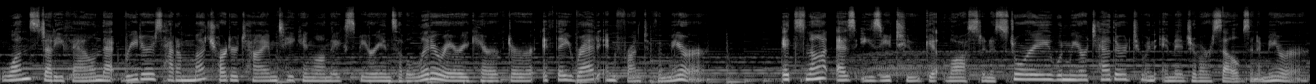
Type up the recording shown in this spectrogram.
One study found that readers had a much harder time taking on the experience of a literary character if they read in front of a mirror. It's not as easy to get lost in a story when we are tethered to an image of ourselves in a mirror.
